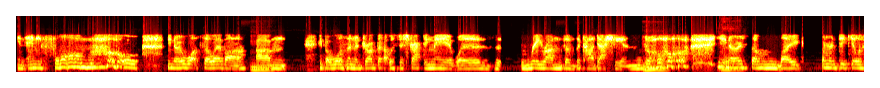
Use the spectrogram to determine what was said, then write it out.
in any form, or, you know, whatsoever. Mm. Um, if it wasn't a drug that was distracting me, it was reruns of the Kardashians Mm. or, you Yeah. know, some like some ridiculous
